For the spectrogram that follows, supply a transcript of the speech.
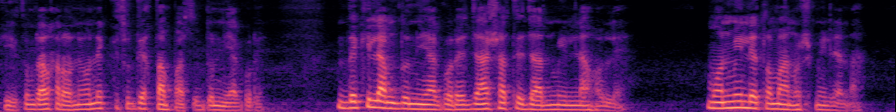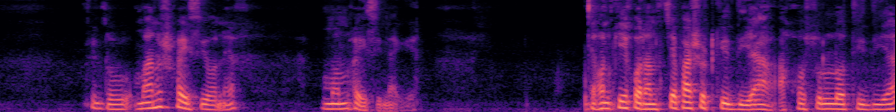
কি, তোমরার কারণে অনেক কিছু দেখতাম পারছি দুনিয়া করে দেখিলাম দুনিয়া করে যার সাথে যার মিল না হলে। মন মিলে তো মানুষ মিলে না। কিন্তু মানুষ পাইছি অনেক, মন পাইছি না গিয়ে এখন কি করাম, চেপা সটকি দিয়া খসুল্লতি দিয়া,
